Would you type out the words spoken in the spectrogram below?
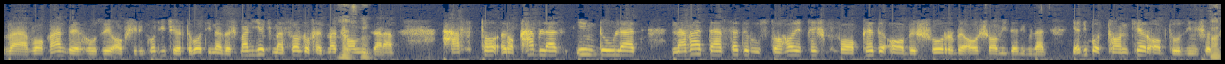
و واقعا به حوزه آب شیرین هیچ ارتباطی نداشت. من یک مثال رو خدمت شما می‌زنم. هفتا قبل از این دولت 90 درصد روستاهای قشم فاقد آب شرب آشامیدنی بودند. یعنی با تانکر آب توضیح می‌شد. بله.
